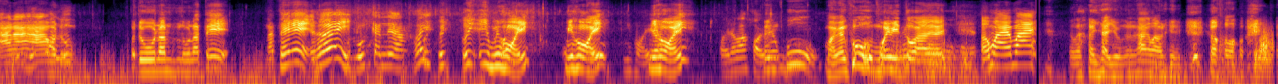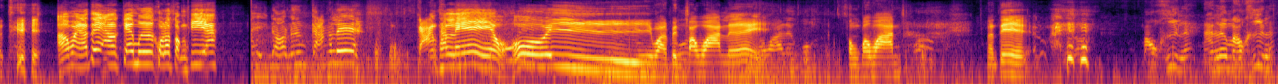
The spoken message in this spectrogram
อ่านะอ่ามาดูมาดูนะดูนาเต้นาเต้เฮ้ยลุ้นกันเนี่ย เฮ้ย เฮ้ยเฮ้ยเฮ้ยมีหอย มีหอย มีหอยมีหอย หอยแล้ววะหอยแมงผู้หอยแมงผู้ไม่มีตัวเลย เอาใหม่เอาใหม่แล้วอย่าอยู่ข้างๆเราเนี่ยโอ้โหนาเต้เอาใหม่นาเต้เอาแก้มือคนละสองทีอะ อีกดอกหนึงกลางทะเลกลางทะเลโอ้ยหวานเป็นปลาวานเลยเอาวานเลยกูทรงปลาวานนาเต้เมาขึ้นแล้วนะเริ่มเมาขึ้นแล้ว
